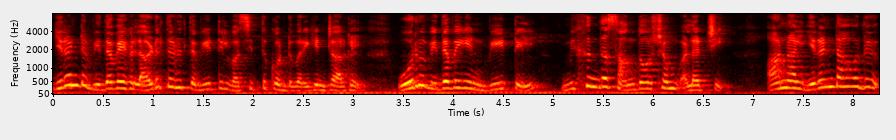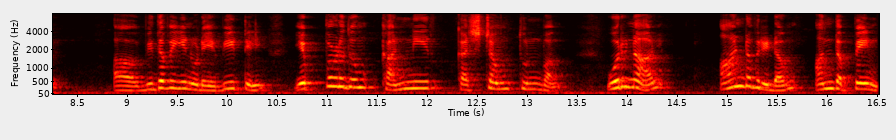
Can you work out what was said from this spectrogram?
இரண்டு விதவைகள் அடுத்தடுத்த வீட்டில் வசித்து கொண்டு வருகின்றார்கள். ஒரு விதவையின் வீட்டில் மிகுந்த சந்தோஷம் வளர்ச்சி. ஆனால் இரண்டாவது விதவையினுடைய வீட்டில் எப்பொழுதும் கண்ணீர் கஷ்டம் துன்பம். ஒரு நாள் ஆண்டவரிடம் அந்த பெண்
